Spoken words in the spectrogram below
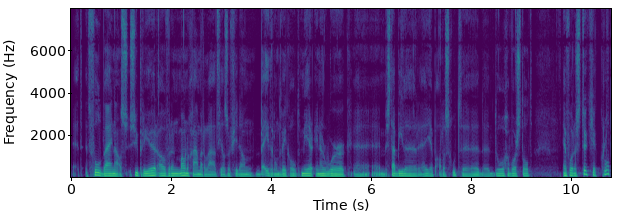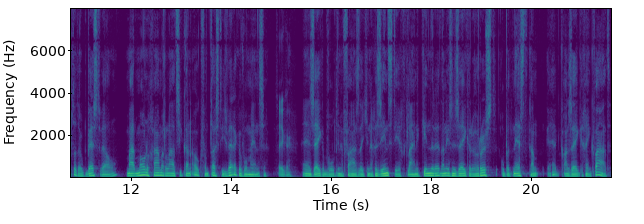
Het, het, voelt bijna als superieur over een monogame relatie. Alsof je dan beter ontwikkelt, meer inner work, uh, stabieler. je hebt alles goed doorgeworsteld. En voor een stukje klopt dat ook best wel. Maar monogame relatie kan ook fantastisch werken voor mensen. Zeker. En zeker bijvoorbeeld in een fase dat je een gezin sticht, kleine kinderen, dan is een zekere rust op het nest kan, kan zeker geen kwaad.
